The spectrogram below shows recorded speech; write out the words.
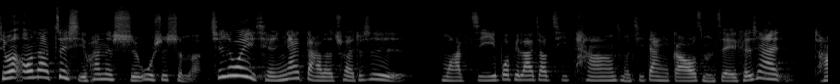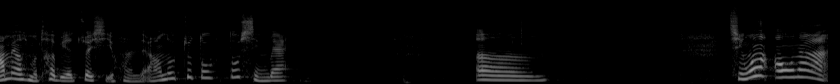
请问欧娜最喜欢的食物是什么？其实我以前应该答得出来，就是麻吉、剥皮辣椒鸡汤、什么鸡蛋糕什么之类。可是现在好像没有什么特别最喜欢的，然后都就都都行呗。嗯，请问欧娜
